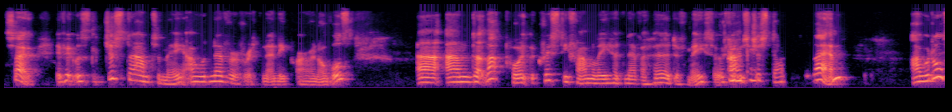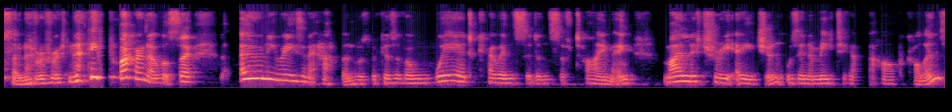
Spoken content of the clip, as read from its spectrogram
So if it was just down to me, I would never have written any Poirot novels. Uh, and at that point, the Christie family had never heard of me. So if it was just down to them, I would also never have written any Poirot novels. So the only reason it happened was because of a weird coincidence of timing. My literary agent was in a meeting at HarperCollins.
